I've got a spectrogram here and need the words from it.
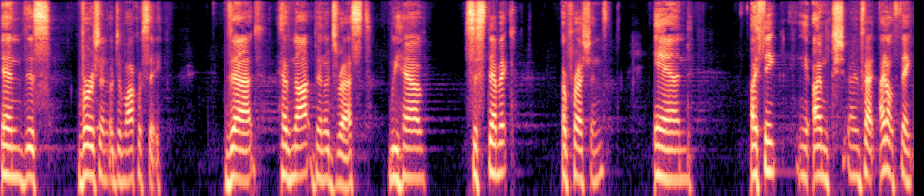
in this version of democracy that have not been addressed. We have systemic oppressions. And I think I'm, in fact, I don't think,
